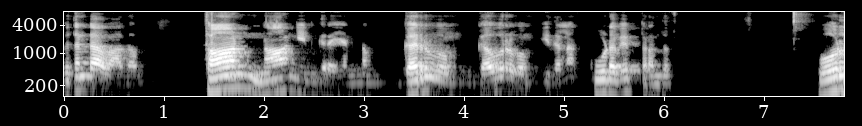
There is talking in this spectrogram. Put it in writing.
விதண்டாவாதம் தான் நான் என்கிற எண்ணம் கர்வம் கௌரவம் இதெல்லாம் கூடவே பிறந்தது. ஒரு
